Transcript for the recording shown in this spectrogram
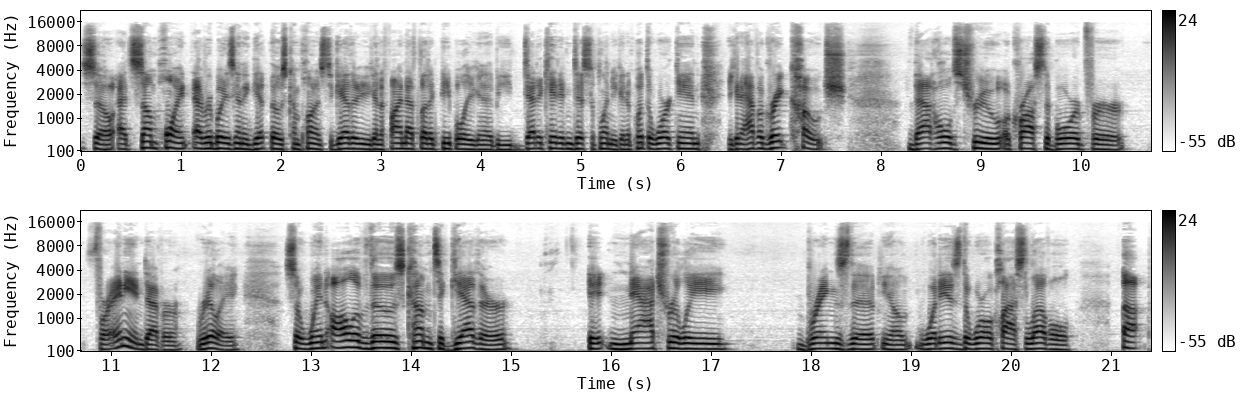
So at some point, everybody's going to get those components together. You're going to find athletic people. You're going to be dedicated and disciplined. You're going to put the work in. You're going to have a great coach. That holds true across the board for for any endeavor, really. So when all of those come together, it naturally brings the you know what is the world class level up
